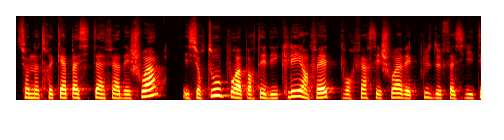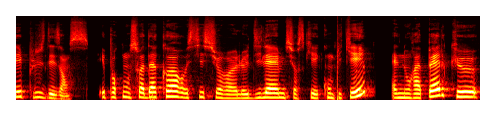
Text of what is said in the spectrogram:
sur notre capacité à faire des choix, et surtout pour apporter des clés en fait pour faire ces choix avec plus de facilité, plus d'aisance. Et pour qu'on soit d'accord aussi sur le dilemme, sur ce qui est compliqué, elle nous rappelle que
